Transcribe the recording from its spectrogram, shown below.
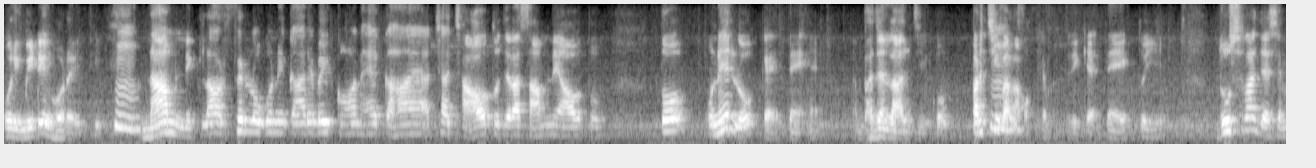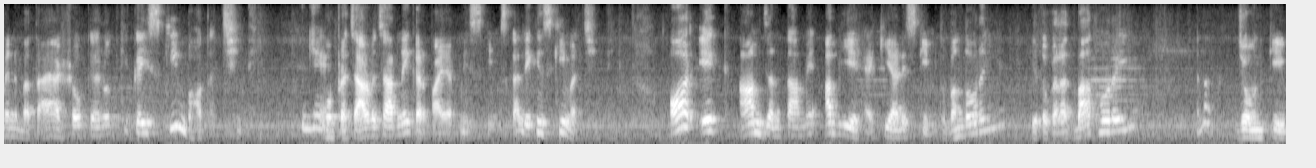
पूरी मीटिंग हो रही थी। हम्म। नाम निकला और फिर लोगों ने कहा भाई कौन है? कहाँ है? अच्छा अच्छा आओ तो जरा सामने आओ तो। तो उन्हें लोग कहते हैं भजन लाल जी को पर्ची वाला हम्म। मुख्यमंत्री कहते हैं एक तो ये। दूसरा जैसे मैंने बताया अशोक गहलोत की कई स्कीम बहुत अच्छी थी। वो प्रचार वचार नहीं कर पाए अपनी स्कीम्स का लेकिन स्कीम अच्छी थी। और एक आम जनता में अब ये है कि यार स्कीम तो बंद हो रही है ये तो गलत बात हो रही है है ना? जो उनकी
